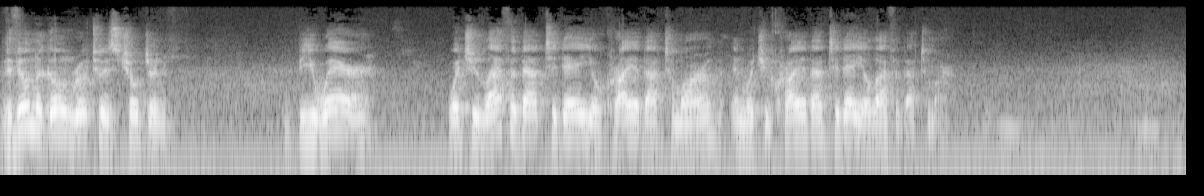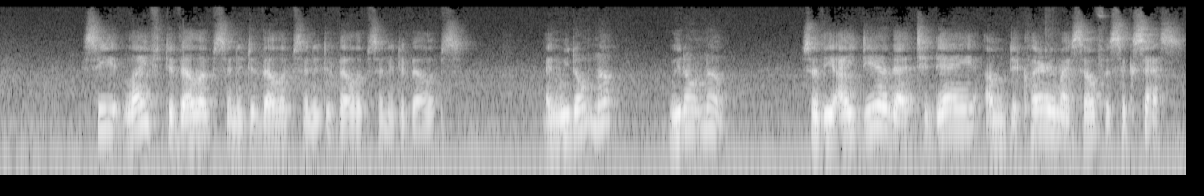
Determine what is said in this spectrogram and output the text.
the Vilna Gaon wrote to his children, Beware, what you laugh about today, you'll cry about tomorrow, and what you cry about today, you'll laugh about tomorrow. See, life develops and it develops and it develops and it develops, and we don't know. We don't know. So the idea that today I'm declaring myself a success,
